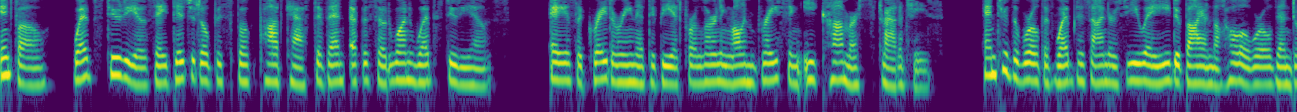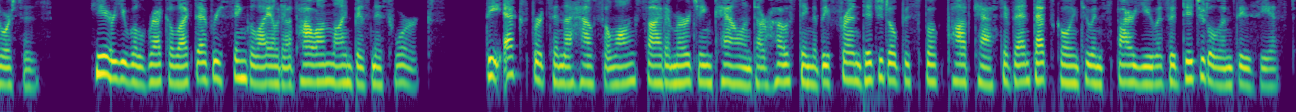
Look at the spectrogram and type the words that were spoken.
Info Web Studios A Digital Bespoke Podcast Event Episode 1 Web Studios. A is a great arena to be at for learning all embracing e commerce strategies. Enter the world of web designers UAE Dubai and the whole world endorses. Here you will recollect every single iota of how online business works. The experts in the house alongside emerging talent are hosting the Befriend Digital Bespoke podcast event that's going to inspire you as a digital enthusiast.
